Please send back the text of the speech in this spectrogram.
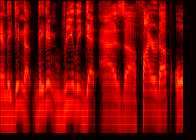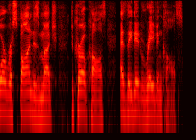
and they didn't they didn't really get as uh, fired up or respond as much to crow calls as they did raven calls.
